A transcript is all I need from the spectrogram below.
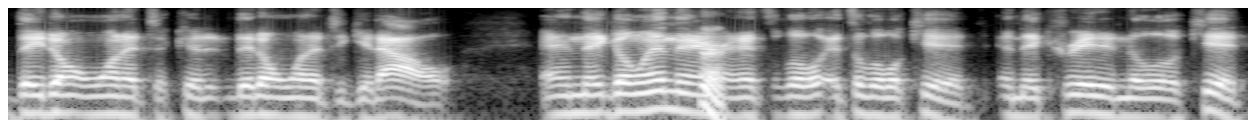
they don't want it to get- they don't want it to get out. And they go in there Huh. and it's a little it's a little kid and they created a little kid.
